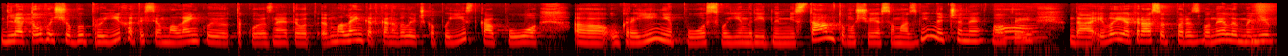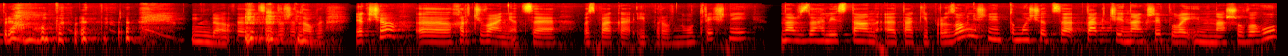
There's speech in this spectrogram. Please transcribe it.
для того, щоб проїхатися маленькою такою, знаєте, от маленька така невеличка поїздка по е, Україні, по своїм рідним містам, тому що я сама з Вінниччини. От, і, да, і ви якраз от перезвонили мені прямо перед. Да. Це, це дуже добре. Якщо е, харчування це безпека і про внутрішній наш взагалі стан, е, так і про зовнішній, тому що це так чи інакше впливає і на нашу вагу,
